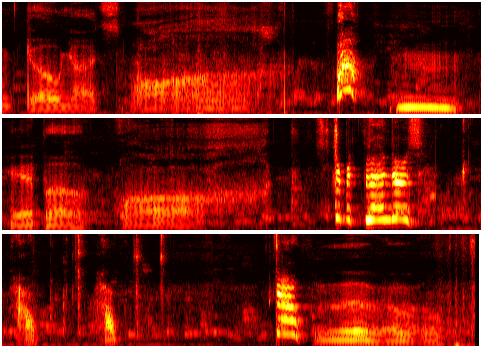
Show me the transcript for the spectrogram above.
Mmm, donuts. Mmm, ah! hippo. Ah. Stupid Flanders! How? How? Go!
